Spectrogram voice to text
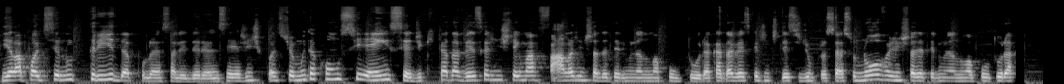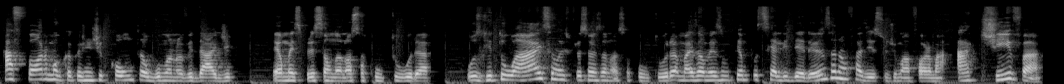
e ela pode ser nutrida por essa liderança e a gente pode ter muita consciência de que cada vez que a gente tem uma fala, a gente está determinando uma cultura, cada vez que a gente decide um processo novo, a gente está determinando uma cultura, a forma com que a gente conta alguma novidade é uma expressão da nossa cultura, os rituais são expressões da nossa cultura, mas ao mesmo tempo, se a liderança não faz isso de uma forma ativa,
